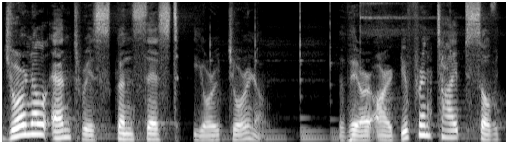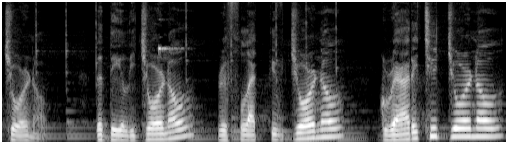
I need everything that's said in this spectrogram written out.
Journal entries consist your journal. There are different types of journal. The daily journal, reflective journal, gratitude journal,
